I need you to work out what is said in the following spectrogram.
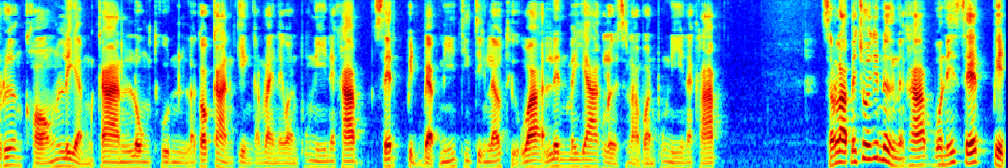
เรื่องของเหลี่ยมการลงทุนแล้วก็การเก็งกำไรในวันพรุ่งนี้นะครับเซตปิดแบบนี้จริง ๆ แล้วถือว่าเล่นไม่ยากเลยสำหรับวันพรุ่งนี้นะครับ สำหรับในช่วงที่1นะครับ วันนี้เซตปิด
